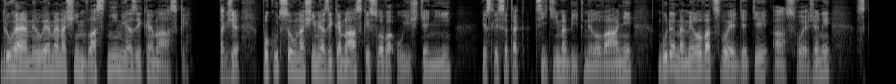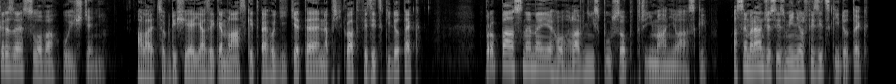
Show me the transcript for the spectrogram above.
Druhé milujeme naším vlastním jazykem lásky. Takže pokud jsou naším jazykem lásky slova ujištění, jestli se tak cítíme být milováni, budeme milovat svoje děti a svoje ženy skrze slova ujištění. Ale co když je jazykem lásky tvého dítěte například fyzický dotek? Propásneme jeho hlavní způsob přijímání lásky. A jsem rád, že jsi zmínil fyzický dotek,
